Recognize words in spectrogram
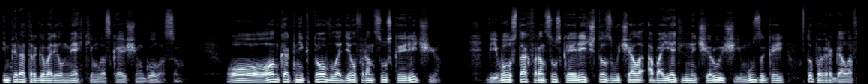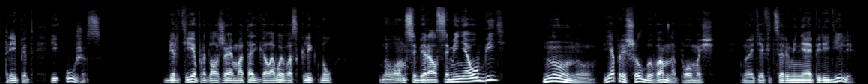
Император говорил мягким, ласкающим голосом. О, он как никто владел французской речью. В его устах французская речь то звучала обаятельной чарующей музыкой, то повергала в трепет и ужас. Бертье, продолжая мотать головой, воскликнул: "Но он собирался меня убить". "Ну-ну, я пришел бы вам на помощь, но эти офицеры меня опередили.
